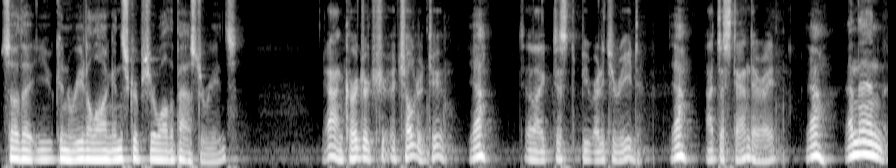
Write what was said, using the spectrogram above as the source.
so that you can read along in scripture while the pastor reads. Yeah, encourage your ch- children too Yeah. to like just be ready to read, Yeah. Not just stand there, right? Yeah. And then,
